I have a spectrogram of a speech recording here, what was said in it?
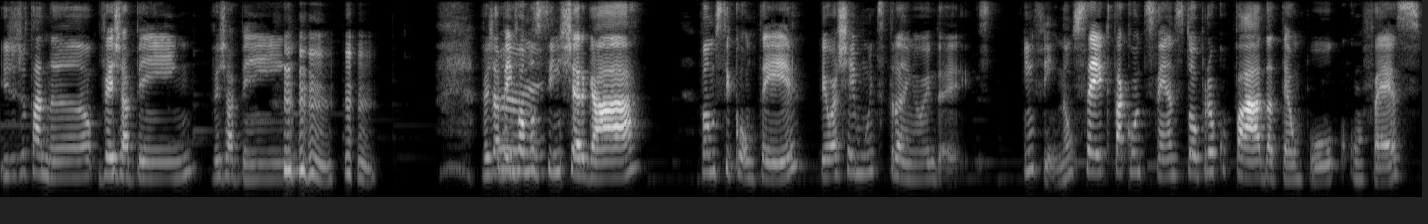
E Juju tá, não, veja bem, veja bem. veja bem, vamos se enxergar, vamos se conter. Eu achei muito estranho. Enfim, não sei o que tá acontecendo, estou preocupada até um pouco, confesso.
